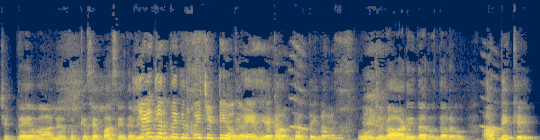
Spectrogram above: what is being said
चिट्टे वाल हैं तो किसे पासे ये करते करते चिट्टे हो गए। ये काम करते हैं ना। वो जुगाड़ इधर उधर आप देखें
